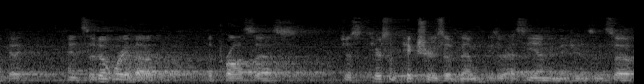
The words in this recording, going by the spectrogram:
okay? And so don't worry about the process. Just here's some pictures of them. These are SEM images. And so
